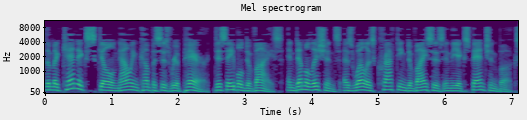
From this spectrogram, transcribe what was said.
The mechanics skill now encompasses repair, disable device, and demolitions as well as crafting devices in the expansion books.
